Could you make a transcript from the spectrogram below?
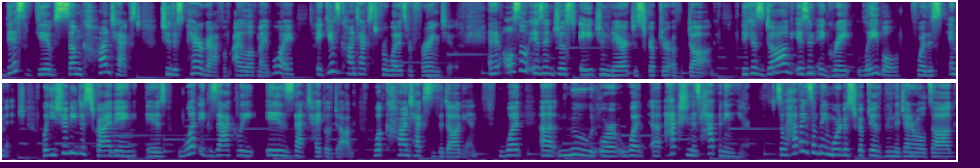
This gives some context to this paragraph of I love my boy. It gives context for what it's referring to. And it also isn't just a generic descriptor of dog, because dog isn't a great label for this image. What you should be describing is what exactly is that type of dog? What context is the dog in? What uh, mood or what uh, action is happening here? So having something more descriptive than the general dog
